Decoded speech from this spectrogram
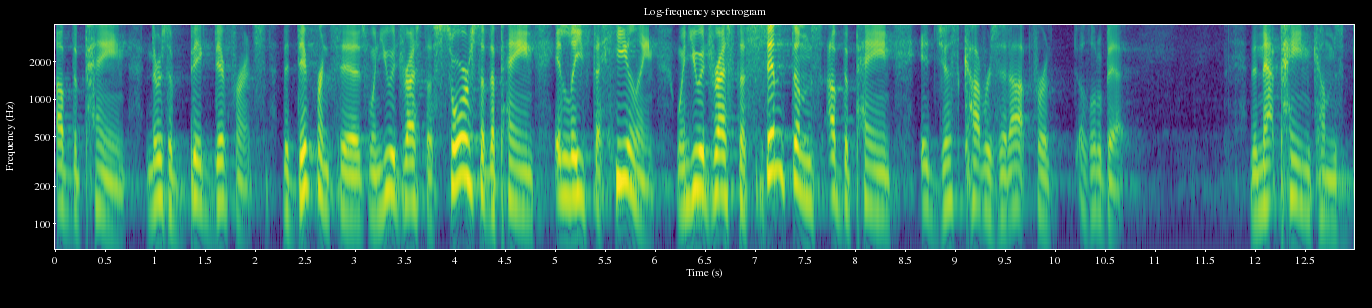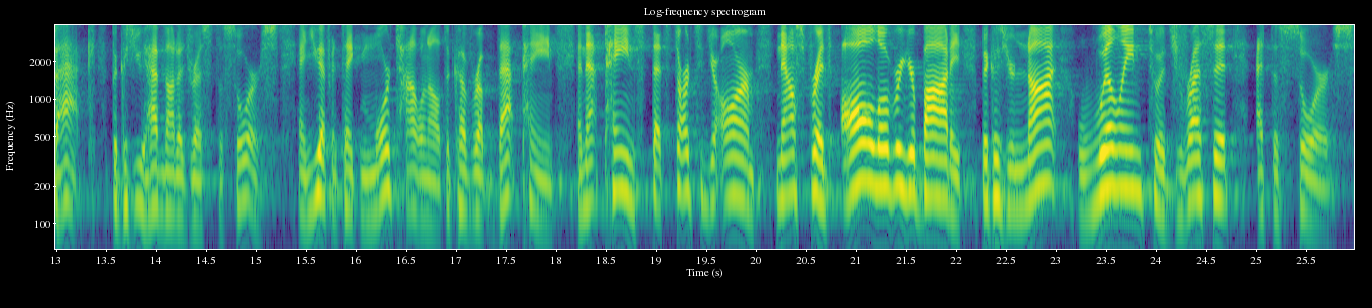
of the pain. And there's a big difference. The difference is when you address the source of the pain, it leads to healing. When you address the symptoms of the pain, it just covers it up for a little bit then that pain comes back because you have not addressed the source. And you have to take more Tylenol to cover up that pain. And that pain that starts in your arm now spreads all over your body because you're not willing to address it at the source.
